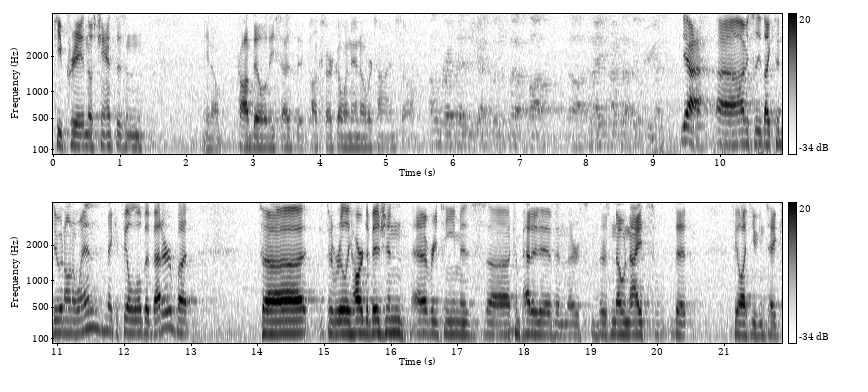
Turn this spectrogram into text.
keep creating those chances. And you know, probability says that pucks start going in over time. So On the bright side, did you guys clinch a playoff spot uh, tonight? How does that feel for you guys? yeah, uh, obviously you'd like to do it on a win, make it feel a little bit better, but. It's a, it's a really hard division. Every team is uh, competitive, and there's there's no nights that feel like you can take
